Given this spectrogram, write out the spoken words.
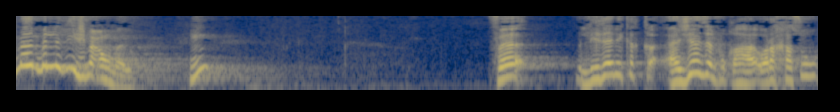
ما, ما الذي يجمعهم هذا فلذلك أجاز الفقهاء ورخصوا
